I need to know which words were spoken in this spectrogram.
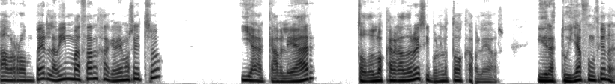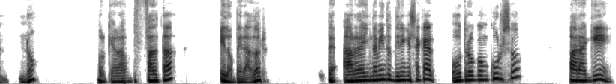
a romper la misma zanja que habíamos hecho y a cablear todos los cargadores y ponerlos todos cableados. Y dirás, ¿tú y ya funcionan? No, porque ahora falta el operador. Ahora el ayuntamiento tiene que sacar otro concurso para que,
